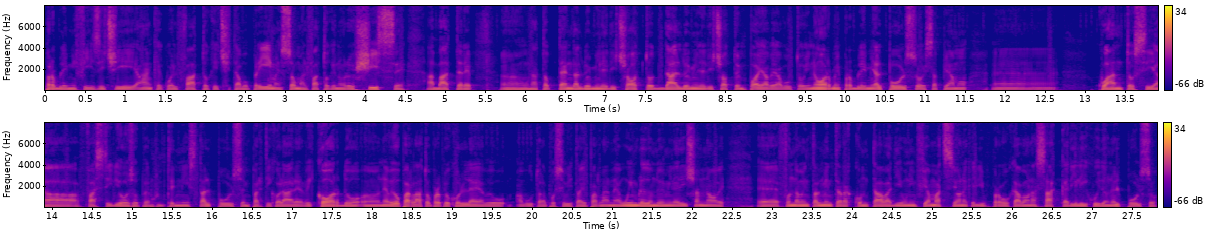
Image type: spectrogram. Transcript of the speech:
problemi fisici, anche quel fatto che citavo prima, insomma il fatto che non riuscisse a battere uh, una top 10 dal 2018, dal 2018 in poi aveva avuto enormi problemi al polso e sappiamo eh, quanto sia fastidioso per un tennista al polso, in particolare ricordo, uh, ne avevo parlato proprio con lei, avevo avuto la possibilità di parlarne a Wimbledon 2019 eh, fondamentalmente raccontava di un'infiammazione che gli provocava una sacca di liquido nel polso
